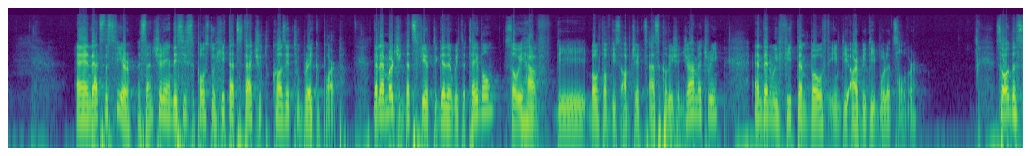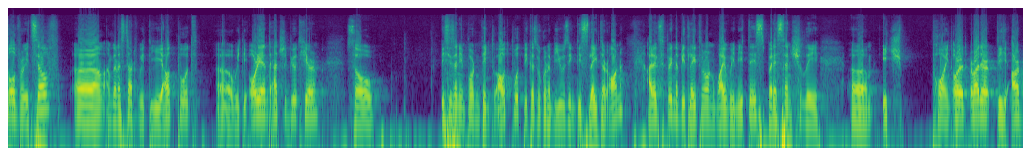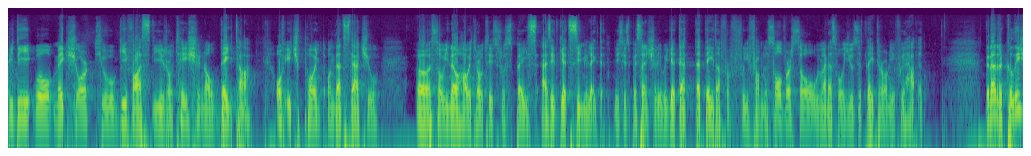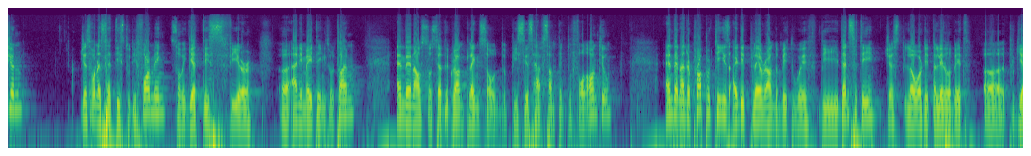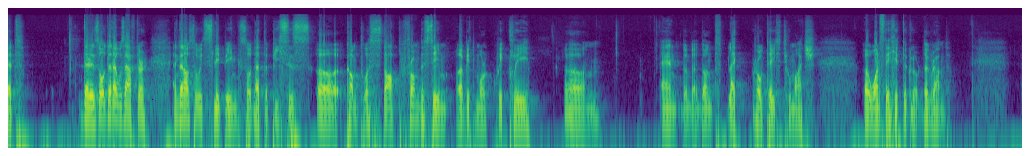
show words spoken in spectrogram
And that's the sphere, essentially, and this is supposed to hit that statue to cause it to break apart. Then I'm merging that sphere together with the table, so we have the both of these objects as collision geometry, and then we feed them both in the RBD bullet solver. So on the solver itself, uh, I'm going to start with the output, uh, with the orient attribute here. So this is an important thing to output because we're going to be using this later on. I'll explain a bit later on why we need this, but essentially um, each point, or rather the RBD will make sure to give us the rotational data of each point on that statue uh, so we know how it rotates through space as it gets simulated. This is essentially, we get that, that data for free from the solver, so we might as well use it later on if we have it. Then under collision, just want to set this to deforming, so we get this sphere uh, animating through time. And then also set the ground plane, so the pieces have something to fall onto. And then under properties, I did play around a bit with the density, just lowered it a little bit uh, to get the result that I was after. And then also with sleeping so that the pieces uh, come to a stop from the seam a bit more quickly um, and don't, don't, like rotate too much uh, once they hit the, the ground.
